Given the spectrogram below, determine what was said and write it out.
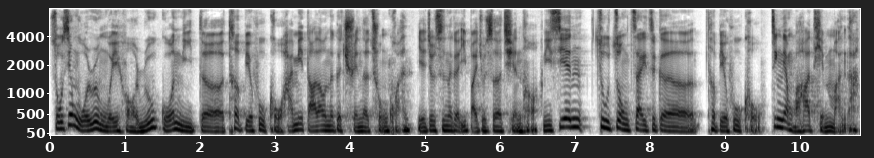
首先，我认为哈、如果你的特别户口还没达到那个全的存款，也就是那个一百九十二千哈，你先注重在这个特别户口，尽量把它填满啊。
